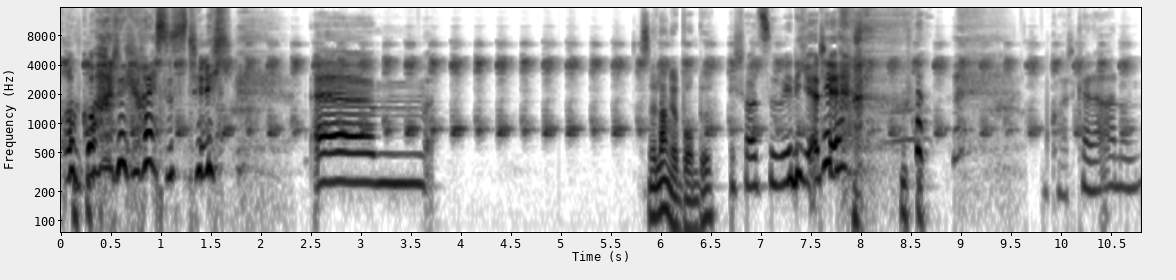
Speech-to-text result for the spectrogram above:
oh Gott, ich weiß es nicht. Ähm, Das ist eine lange Bombe. ich schaue zu wenig RTL. Oh Gott, keine Ahnung.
